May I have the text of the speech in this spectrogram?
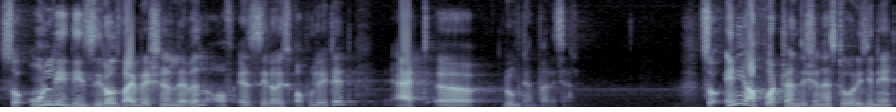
So only the 0th vibrational level of S0 is populated at uh, room temperature. So any upward transition has to originate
